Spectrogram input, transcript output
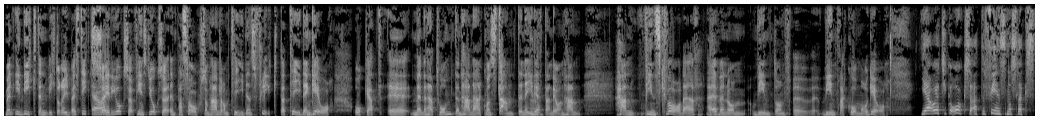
Men i dikten, Viktor Rydbergs dikt, Ja. så är det ju också, finns det ju också en passage som handlar om tidens flykt. Att tiden Mm. går och att, eh, men den här tomten, han är konstanten Mm. i detta ändå. Han, han finns kvar där, Mm. även om vintern, eh, vintrar kommer och går. Ja, och jag tycker också att det finns någon slags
